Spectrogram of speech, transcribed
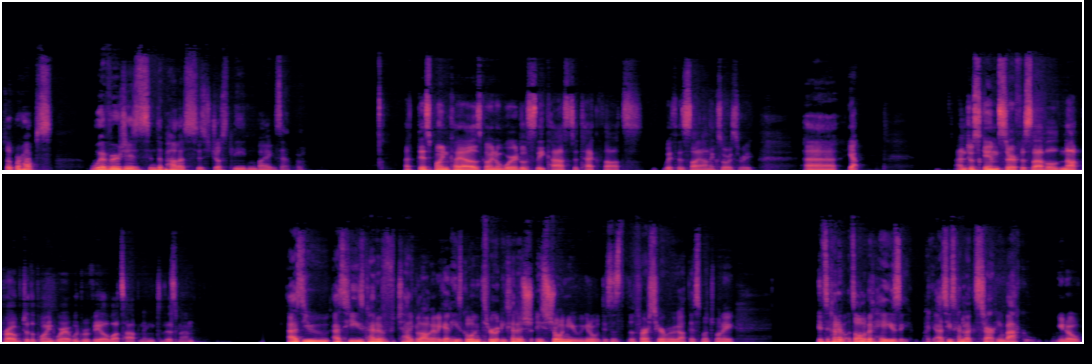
So perhaps whoever it is in the palace is just leading by example. At this point, Cael is going to wordlessly cast detect thoughts with his psionic sorcery Uh, yeah. and just skim surface level, not probe to the point where it would reveal what's happening to this man. As you, as he's kind of chatting along, and again, he's going through it. He's kind of, sh- he's showing you, you know, this is the first year where we got this much money. It's kind of, it's all a bit hazy. Like as he's kind of like starting back, you know,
